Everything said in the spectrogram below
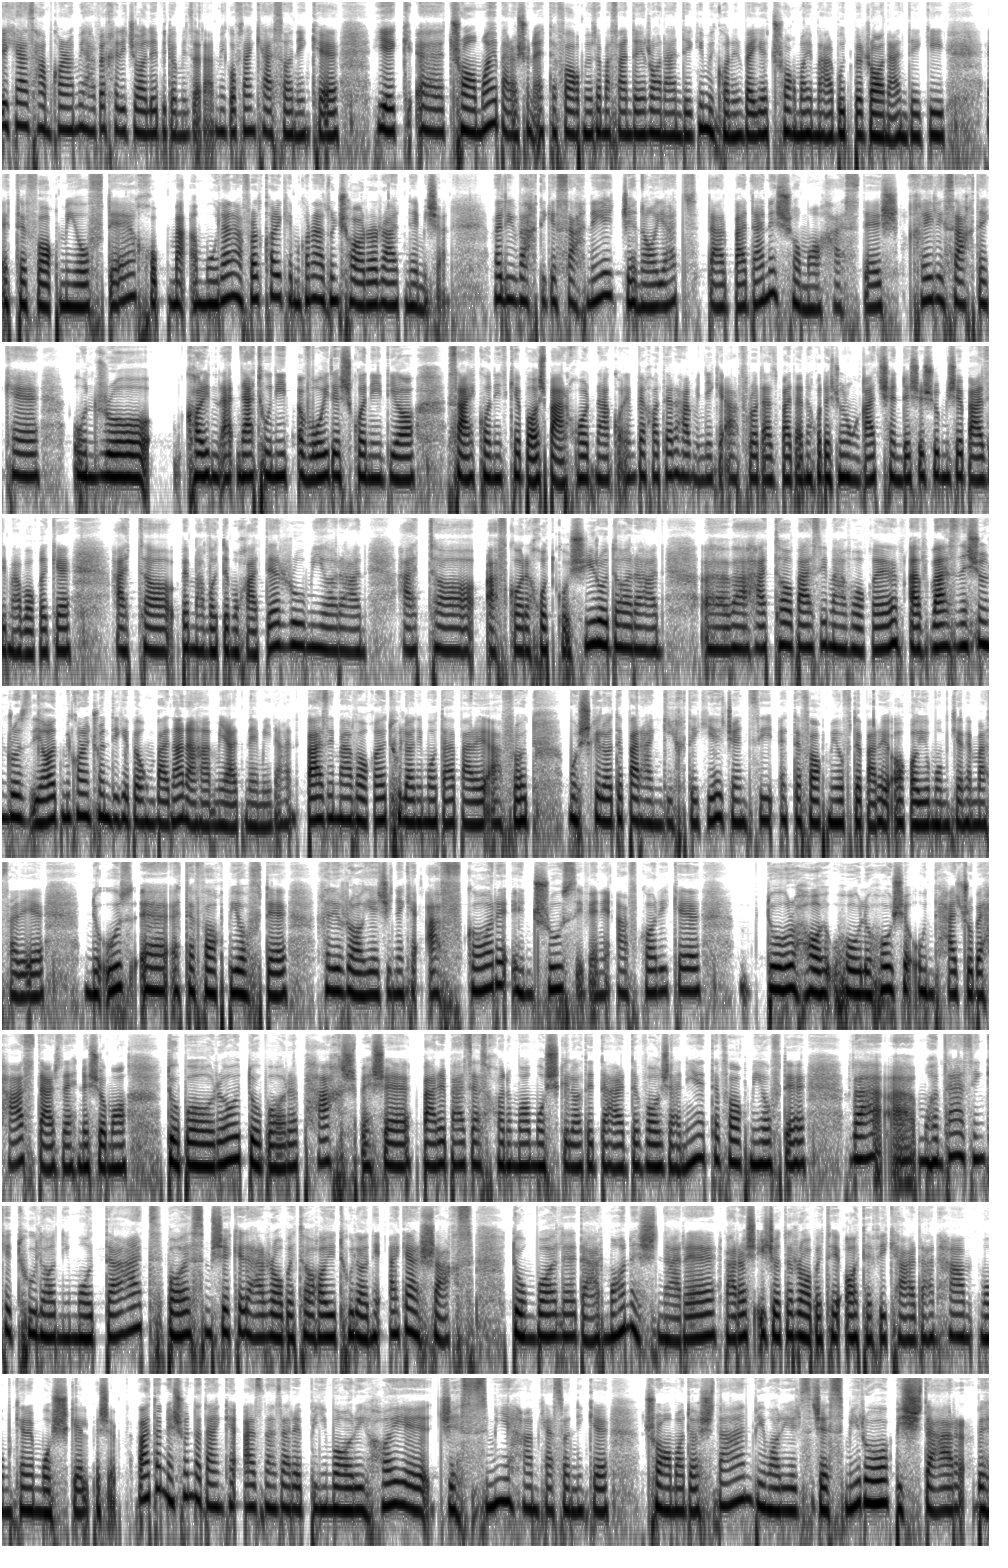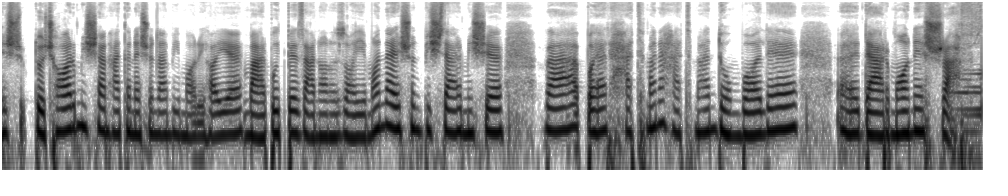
یکی از همکارم یه حرف خیلی جالبی رو می‌زدن می‌گفتن کسانی که یک ترامای براشون اتفاق میفته مثلا این رانندگی می‌کنین و یه ترامای مربوط به رانندگی اتفاق میفته خب معمولا افراد کاری که می‌کنن از اون چهارا رد نمیشن. ولی وقتی که صحنه جنایت در بدن شما هستش خیلی سخته که اون رو کاری نتونید اویدش کنید یا سعی کنید که باش برخورد نکنید. به خاطر همینه که افراد از بدن خودشون اونقدر چندششون میشه. بعضی مواقع که حتی به مواد مخدر رو میارن حتی افکار خودکشی رو دارن و حتی بعضی مواقع وزنشون رو زیاد می‌کنن چون دیگه به اون بدن اهمیت نمیدن. بعضی مواقع طولانی مدت برای افراد مشکلات برانگیختگی جنسی اتفاق میفته برای آقای ممکنه مسئله نعوز اتفاق اتفاق بیفته. خیلی رایج اینه که افکار انتروسیو یعنی افکاری که دور حول و حوش اون تجربه هست در ذهن شما. دوباره دوباره پخش بشه. برای بعضی از خانمها مشکلات درد واژنی اتفاق میفته و مهمتر از این که طولانی مدت باعث میشه که در رابطه های طولانی اگر شخص دنبال درمانش نره براش ایجاد رابطه عاطفی کردن هم ممکنه مشکل بشه. و حتی نشون دادن که از نظر بیماری های جسمی هم کسانی که تراما داشتن بیماری جسمی رو بیشتر بهش دچار میشن حتی نشوندن بیماری های مربوط به زنان و زایمان درشون بیشتر میشه و باید حتما حتما دنبال درمانش رفت.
